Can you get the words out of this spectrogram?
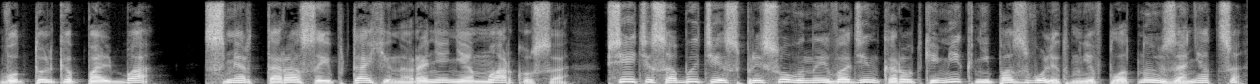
Вот только пальба, смерть Тараса и Птахина, ранение Маркуса — все эти события, спрессованные в один короткий миг, не позволят мне вплотную заняться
